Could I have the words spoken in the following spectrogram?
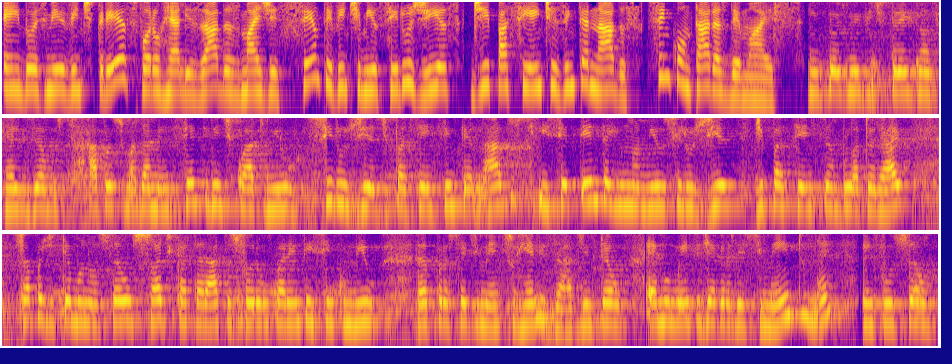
Em 2023 foram realizadas mais de 120 mil cirurgias de pacientes internados, sem contar as demais. Em 2023 nós realizamos aproximadamente 124 mil cirurgias de pacientes internados e 71 41 mil cirurgias de pacientes ambulatoriais. Só para a gente ter uma noção, só de cataratas foram 45 mil uh, procedimentos realizados. Então, é momento de agradecimento, né? em função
